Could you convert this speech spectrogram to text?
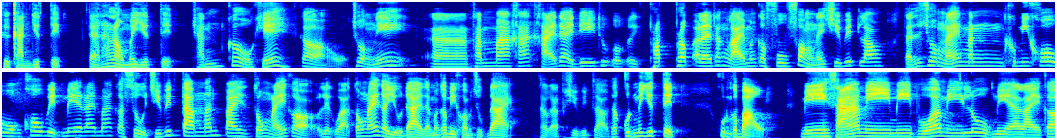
คือการยึดติด แต่ถ้าเราไม่ยึดติด ฉันก็โอเค ก็ช่วงนี้ทำมาค้าขายได้ดีทุกพรอพรออะไรทั้งหลายมันก็ฟูฟ่องในชีวิตเรา แต่ถ้าช่วงไหนมันมีโควงโควิดมีอะไรมากก็สู่ชีวิตตามนั้นไปตรงไหนก็เรียกว่าตรงไหนก็อยู่ได้ แต่มันก็มีความสุขได้เท่ากับชีวิตเรา ถ้าคุณไม่ยึดติด คุณก็เบา มีสามีมีผัวมีลูกมีอะไรก็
